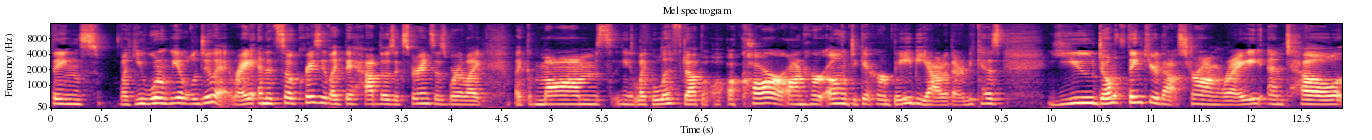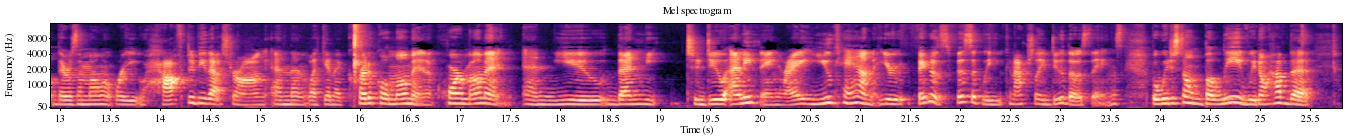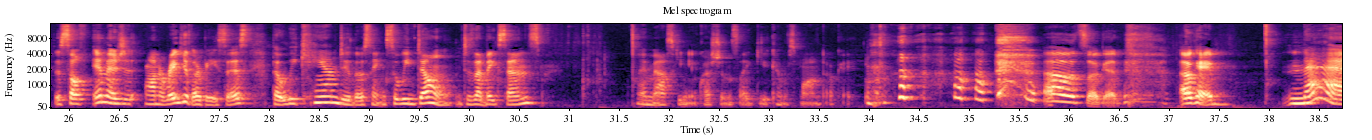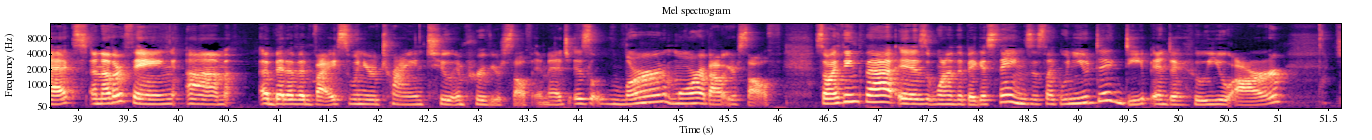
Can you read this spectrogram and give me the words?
things like you wouldn't be able to do it right and it's so crazy like they have those experiences where like like moms you know, like lift up a car on her own to get her baby out of there because you don't think you're that strong right until there's a moment where you have to be that strong and then like in a critical moment a core moment and you then to do anything, right? You can. You're physically you can actually do those things, but we just don't believe. We don't have the the self image on a regular basis that we can do those things. So we don't. Does that make sense? I'm asking you questions like you can respond. Okay. oh, it's so good. Okay. Next, another thing, um, a bit of advice when you're trying to improve your self image is learn more about yourself. So I think that is one of the biggest things is like when you dig deep into who you are,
